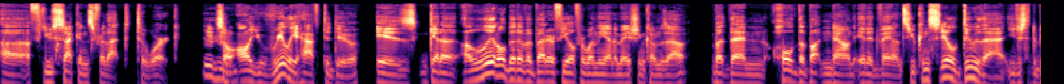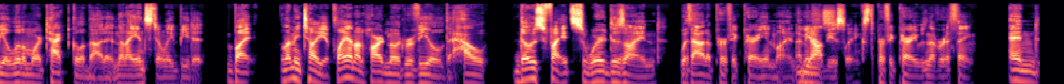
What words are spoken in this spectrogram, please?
a few seconds for that to work. Mhm. So all you really have to do is get a, a little bit of a better feel for when the animation comes out, but then hold the button down in advance. You can still do that. You just have to be a little more tactical about it. And then I instantly beat it. But let me tell you, playing on hard mode revealed how those fights were designed without a perfect parry in mind. I mean, Yes. obviously, because the perfect parry was never a thing. And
